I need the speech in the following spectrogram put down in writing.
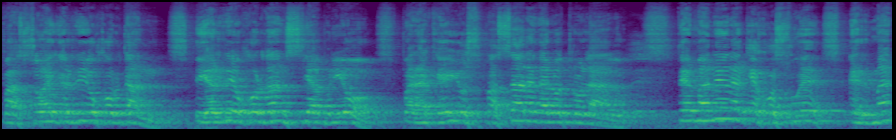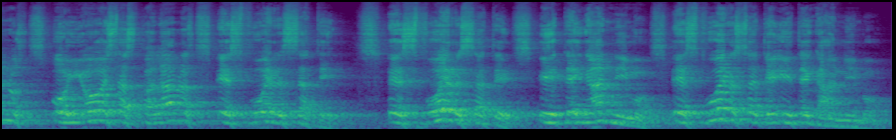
pasó en el río Jordán y el río Jordán se abrió para que ellos pasaran al otro lado. De manera que Josué, hermanos, oyó esas palabras, esfuérzate, esfuérzate y ten ánimo, esfuérzate y ten ánimo.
